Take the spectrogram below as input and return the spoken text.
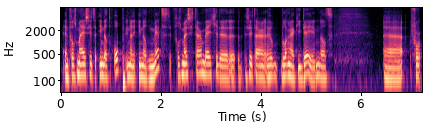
En volgens mij zit in dat op, in dat, in dat met... volgens mij zit daar een beetje de, zit daar een heel belangrijk idee in... dat uh, voor,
